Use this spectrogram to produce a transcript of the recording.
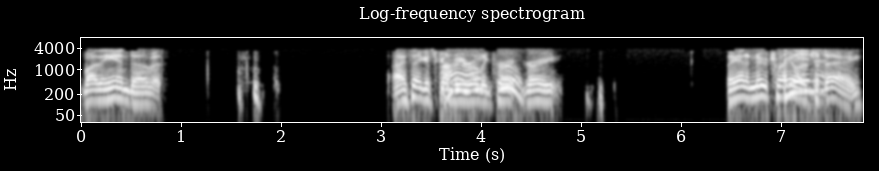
by the end of it. I think it's going to All be right, really cool. great. They had a new trailer then, uh, today.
